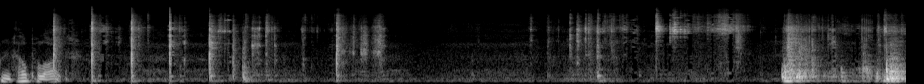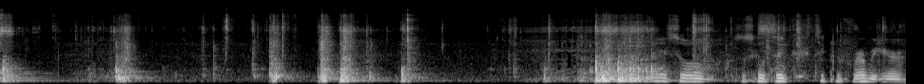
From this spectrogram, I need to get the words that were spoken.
would help a lot. Okay, so it's just gonna take take me forever here.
